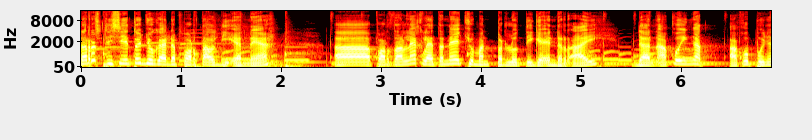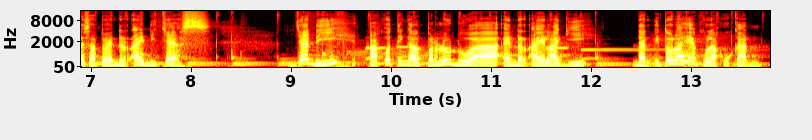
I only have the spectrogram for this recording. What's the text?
Terus di situ juga ada portal di end ya. Eh, portalnya kelihatannya cuma perlu 3 Ender Eye dan aku ingat aku punya satu Ender Eye di chest. Jadi, aku tinggal perlu dua Ender Eye lagi dan itulah yang kulakukan.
